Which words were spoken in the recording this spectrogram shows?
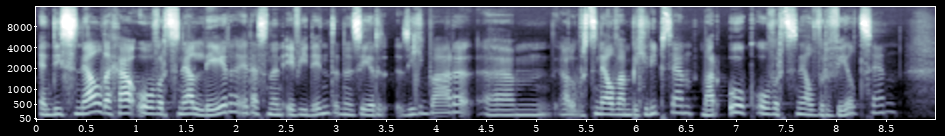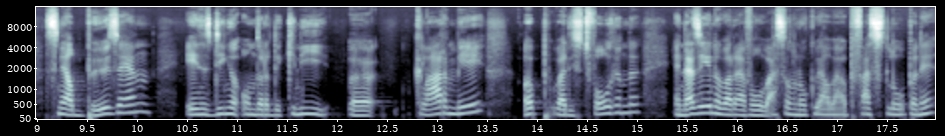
En die snel, dat gaat over snel leren. Hè. Dat is een evidente en een zeer zichtbare. Um, het gaat over snel van begrip zijn, maar ook over snel verveeld zijn. Snel beu zijn. Eens dingen onder de knie, uh, klaar mee. Op, wat is het volgende? En dat is een waar volwassenen ook wel wat op vastlopen. Hè.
